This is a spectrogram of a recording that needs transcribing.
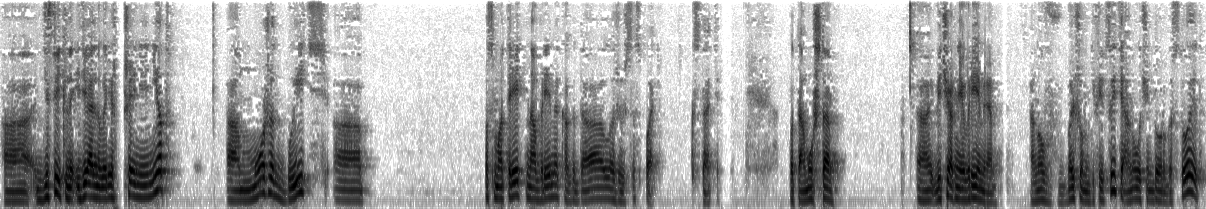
А, действительно, идеального решения нет. А, может быть, а, посмотреть на время, когда ложишься спать, кстати потому что э, вечернее время, оно в большом дефиците, оно очень дорого стоит,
